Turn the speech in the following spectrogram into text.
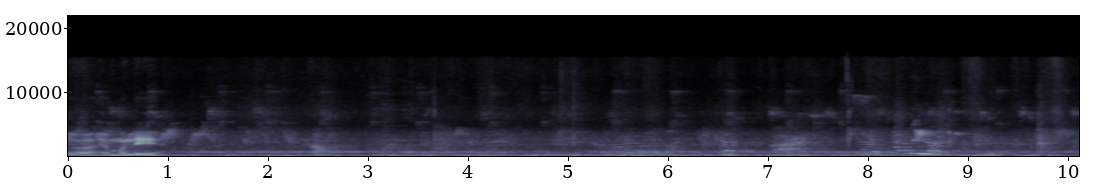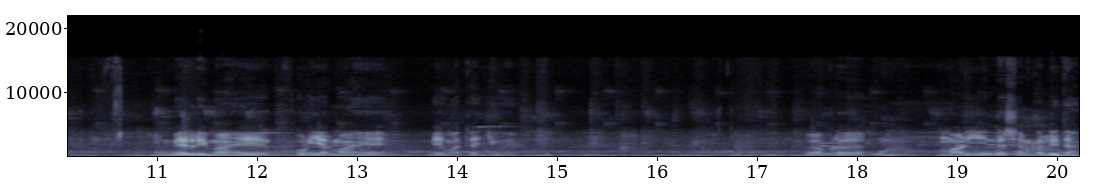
જો આ છે મંદિર મેલીમાં હે, ખોડિયારમાં હે, બે માતાજીઓ હે. તો આપણે માળી દર્શન કરી લીધા.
